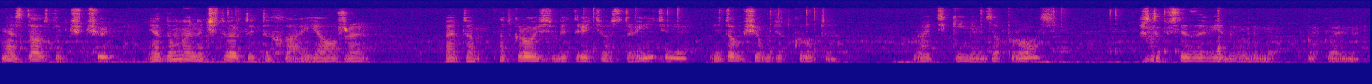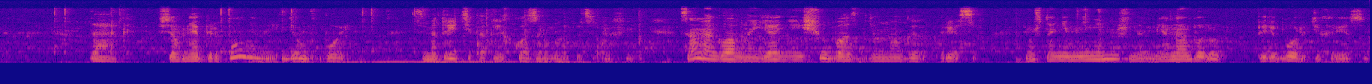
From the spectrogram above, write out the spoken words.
Мне осталось тут чуть-чуть. Я думаю, на четвертый ТХ я уже это открою себе третьего строителя. Это вообще будет круто. Давайте кинем запрос. Чтобы все завидовали. Ну, прикольно. Так, все, у меня переполнено. Идем в бой. Смотрите, как легко зарабатывать трофеи. Самое главное, я не ищу баз, где много ресов. Потому что они мне не нужны. Мне наоборот перебор этих ресов.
